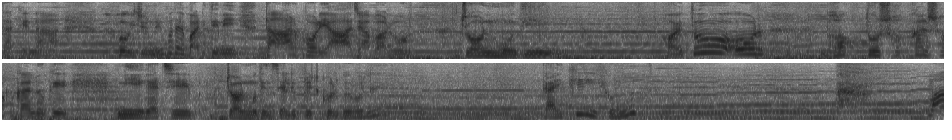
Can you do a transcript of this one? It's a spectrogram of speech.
থাকে না। ওই জন্যই বোধহয় বাড়িতে নেই। তারপরে আজ আবার ওর জন্মদিন। হয়তো ওর ভক্ত সকাল সকাল ওকে নিয়ে গেছে জন্মদিন সেলিব্রেট করবে বলে। তাই কি কুমুদ? মা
